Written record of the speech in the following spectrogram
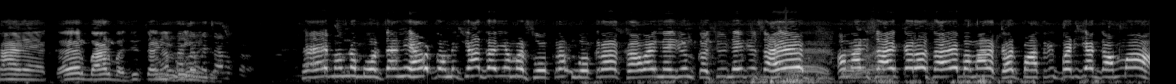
થાણે ઘર બાર બધું તણી જયું સાહેબ અમને બોલતા નહીં આવડતો. અમે ક્યાં જઈએ? અમારા છોકરા બોકરા ખાવાય નહીં રહ્યું કશું નહીં રહ્યું. સાહેબ અમારી સહાય કરો સાહેબ. અમારા ઘર પાથરી પડી ગયા ગામમાં.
